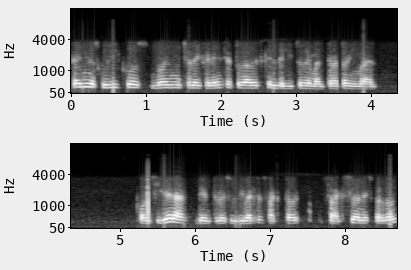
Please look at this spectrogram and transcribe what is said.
términos jurídicos no hay mucha la diferencia, toda vez que el delito de maltrato animal considera dentro de sus diversas fracciones, perdón,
